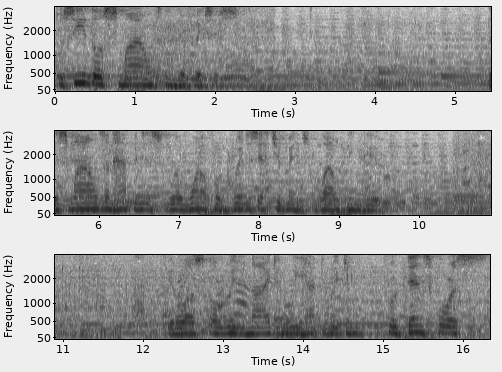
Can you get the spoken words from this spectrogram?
to see those smiles in their faces. The smiles and happiness were one of our greatest achievements while being there. It was already night and we had to return through dense forests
